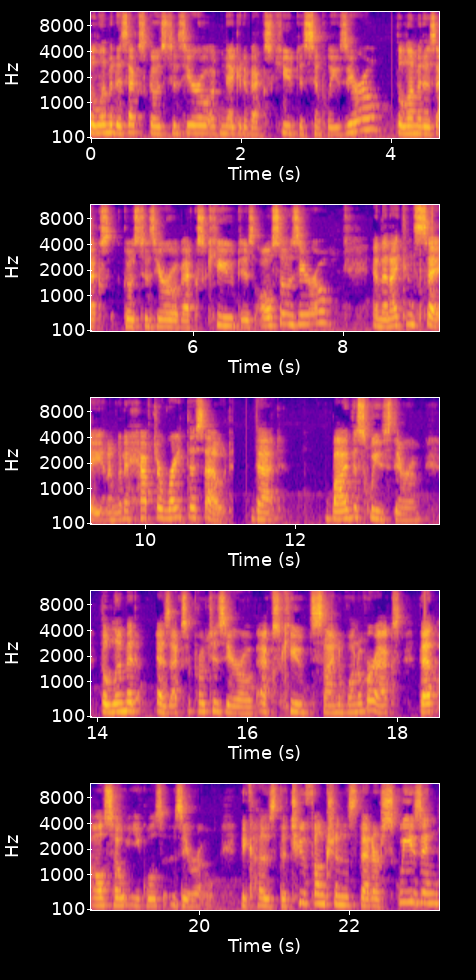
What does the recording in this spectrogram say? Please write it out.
the limit as x goes to 0 of negative x cubed is simply 0. The limit as x goes to 0 of x cubed is also 0. And then I can say, and I'm going to have to write this out, that by the squeeze theorem, the limit as x approaches 0 of x cubed sine of 1 over x, that also equals 0. Because the two functions that are squeezing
